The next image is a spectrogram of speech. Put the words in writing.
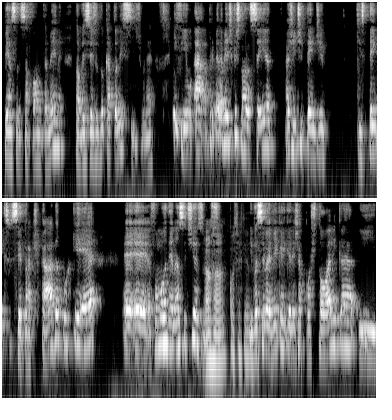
pensa dessa forma também, né? Talvez seja do catolicismo, né? Enfim, a, primeiramente a questão da ceia, a gente entende que tem que ser praticada porque é, é, é foi uma ordenança de Jesus. Uhum, com certeza. E você vai ver que a igreja apostólica e,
